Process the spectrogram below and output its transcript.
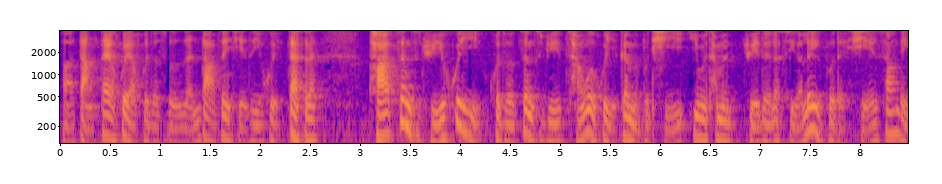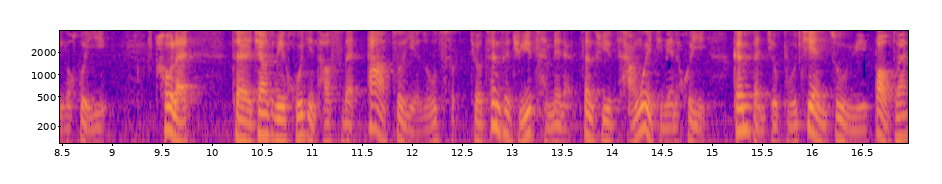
啊党代会啊，或者是人大政协这些会，但是呢，他政治局会议或者政治局常委会议根本不提，因为他们觉得那是一个内部的协商的一个会议。后来在江泽民、胡锦涛时代，大致也如此，就政治局层面的政治局常委级别的会议根本就不见诸于报端，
